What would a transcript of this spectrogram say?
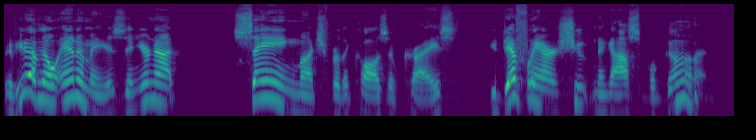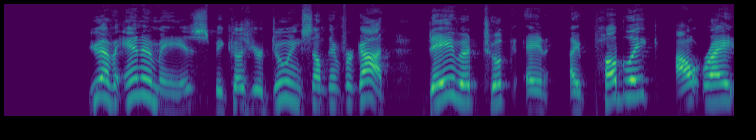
But if you have no enemies, then you're not saying much for the cause of Christ. You definitely aren't shooting a gospel gun. You have enemies because you're doing something for God. David took a, a public, outright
